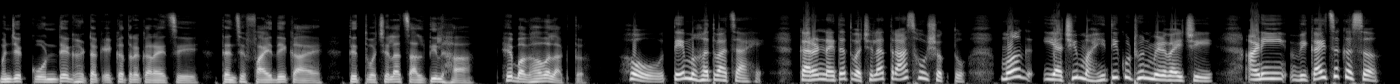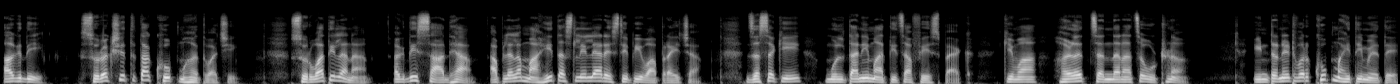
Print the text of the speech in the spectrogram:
म्हणजे कोणते घटक एकत्र करायचे त्यांचे फायदे काय ते त्वचेला चालतील हा हे बघावं लागतं. हो ते महत्वाचं आहे. कारण नाहीतर त्वचेला त्रास होऊ शकतो. मग याची माहिती कुठून मिळवायची? आणि विकायचं कसं? अगदी. सुरक्षितता खूप महत्वाची सुरुवातीला ना अगदी साध्या आपल्याला माहीत असलेल्या रेसिपी वापरायच्या. जसं की मुलतानी मातीचा फेस पॅक किंवा हळद चंदनाचं उठणं. इंटरनेटवर खूप माहिती मिळते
